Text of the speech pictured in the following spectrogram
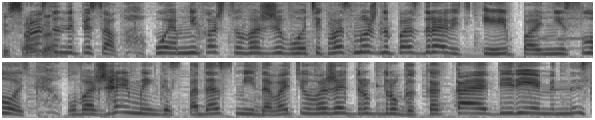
написал, Просто да? написал, ой, а мне кажется, у вас животик, вас можно поздравить. И понеслось. Уважаемые господа СМИ, давайте уважать друг друга. Какая беременность?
